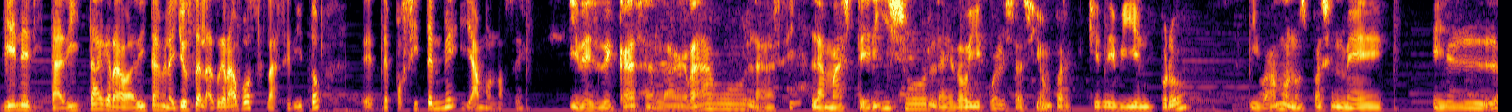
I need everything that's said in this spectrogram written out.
bien editadita, grabadita. Mira, yo se las grabo, se las edito eh, deposítenme y vámonos, ¿eh? Y desde casa la grabo, la, la masterizo, la doy ecualización para que quede bien pro. Y vámonos, pásenme el,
